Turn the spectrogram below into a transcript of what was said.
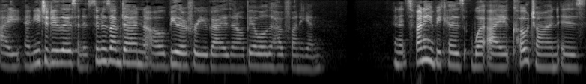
I, I need to do this and as soon as i'm done i'll be there for you guys and i'll be able to have fun again and it's funny because what i coach on is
